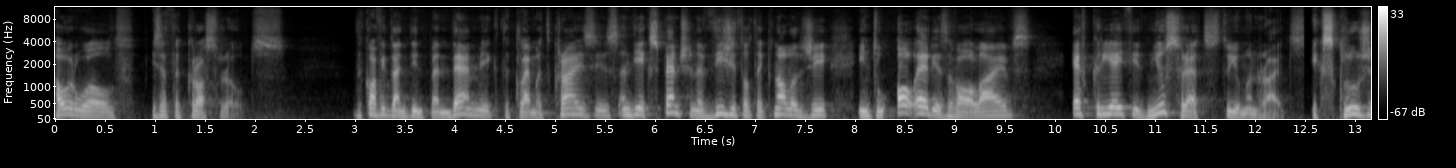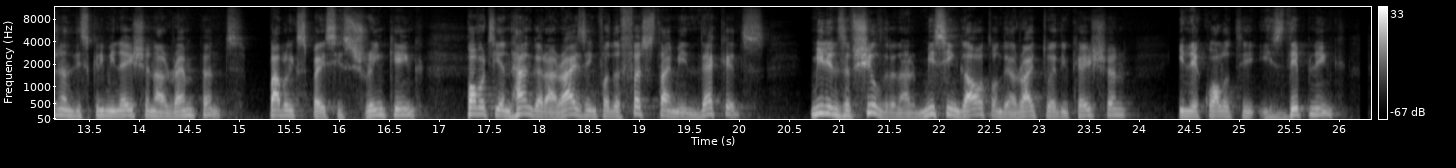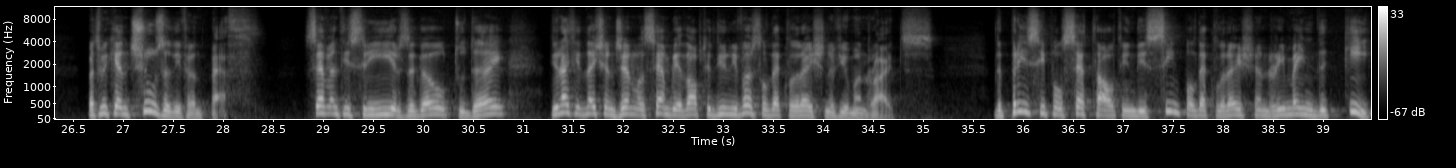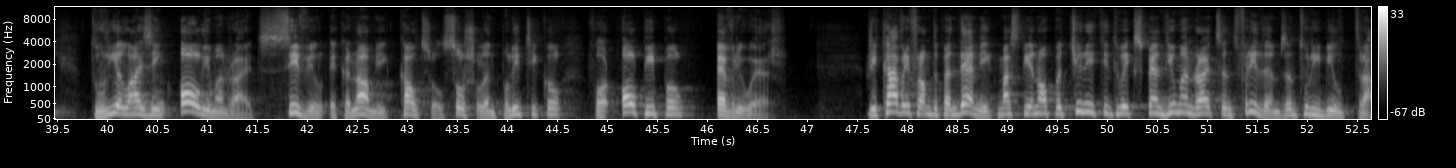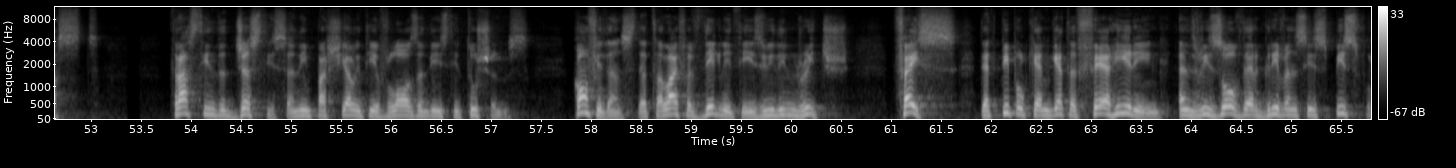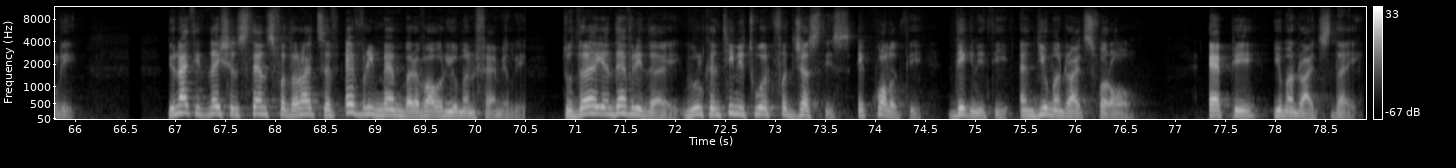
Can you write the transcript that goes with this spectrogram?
Our world is at the crossroads. The COVID-19 pandemic, the climate crisis, and the expansion of digital technology into all areas of our lives have created new threats to human rights. Exclusion and discrimination are rampant, public space is shrinking, poverty and hunger are rising for the first time in decades, millions of children are missing out on their right to education, inequality is deepening, but we can choose a different path. 73 years ago, today, the United Nations General Assembly adopted the Universal Declaration of Human Rights. The principles set out in this simple declaration remain the key to realizing all human rights, civil, economic, cultural, social and political, for all people everywhere. Recovery from the pandemic must be an opportunity to expand human rights and freedoms and to rebuild trust. Trust in the justice and impartiality of laws and institutions. Confidence that a life of dignity is within reach. Faith that people can get a fair hearing and resolve their grievances peacefully. The United Nations stands for the rights of every member of our human family. Today and every day, we will continue to work for justice, equality, dignity and human rights for all. Happy Human Rights Day.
